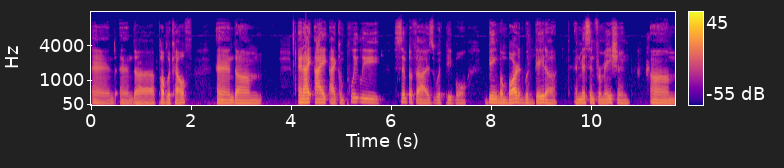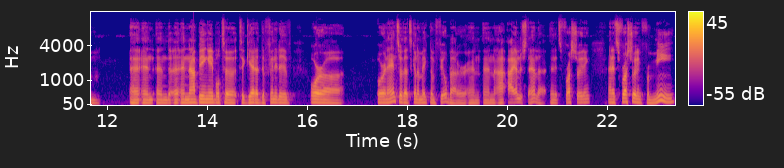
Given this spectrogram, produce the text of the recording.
and and uh, public health, and um, and I, I I completely sympathize with people being bombarded with data and misinformation um, and and and not being able to to get a definitive or a or an answer that's going to make them feel better. And and I, I understand that. And it's frustrating. And it's frustrating for me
